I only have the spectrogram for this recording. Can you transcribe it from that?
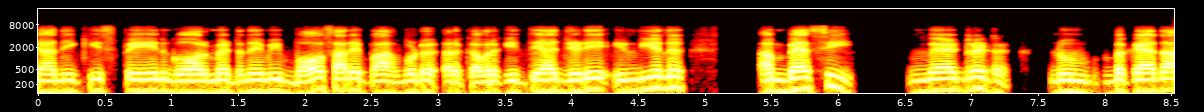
ਯਾਨੀ ਕਿ ਸਪੇਨ ਗਵਰਨਮੈਂਟ ਨੇ ਵੀ ਬਹੁਤ ਸਾਰੇ ਪਾਸਪੋਰਟ ਰਿਕਵਰ ਕੀਤੇ ਆ ਜਿਹੜੇ ਇੰਡੀਅਨ ਅੰਬੈਸੀ ਮੈਡਰਿਡ ਨੂੰ ਬਕਾਇਦਾ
